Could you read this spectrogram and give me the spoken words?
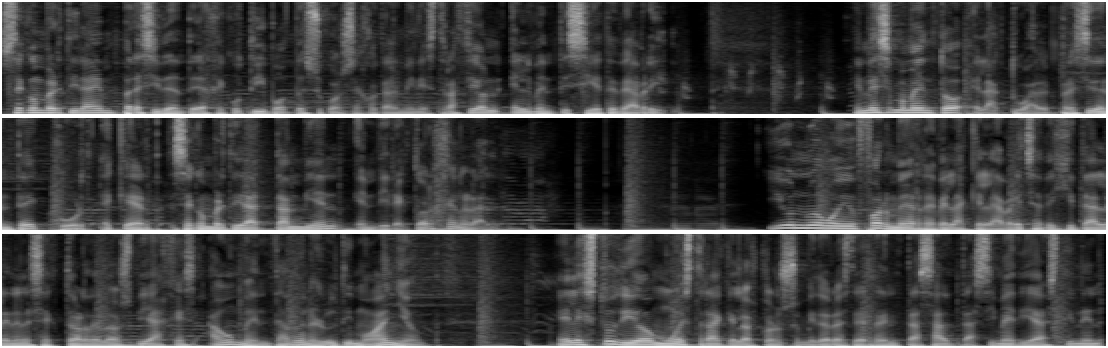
se convertirá en presidente ejecutivo de su consejo de administración el 27 de abril. En ese momento, el actual presidente, Kurt Eckert, se convertirá también en director general. Y un nuevo informe revela que la brecha digital en el sector de los viajes ha aumentado en el último año, el estudio muestra que los consumidores de rentas altas y medias tienen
